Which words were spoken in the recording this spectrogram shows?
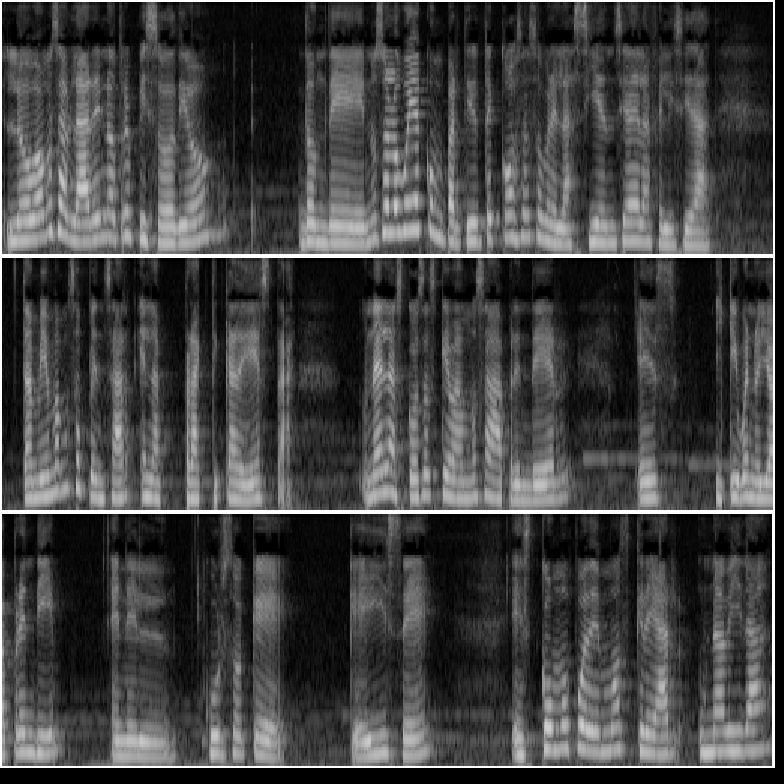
lo vamos a hablar en otro episodio donde no solo voy a compartirte cosas sobre la ciencia de la felicidad, también vamos a pensar en la práctica de esta. Una de las cosas que vamos a aprender es, y que bueno, yo aprendí en el curso que, que hice, es cómo podemos crear una vida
